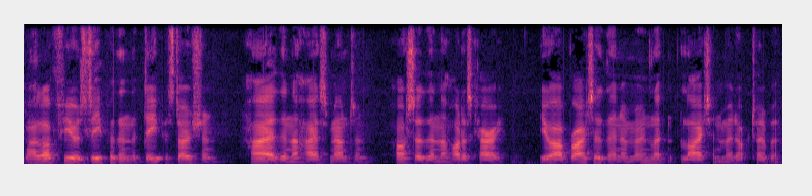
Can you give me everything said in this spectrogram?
My love for you is deeper than the deepest ocean, higher than the highest mountain, hotter than the hottest curry. You are brighter than a moonlit light in mid October.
